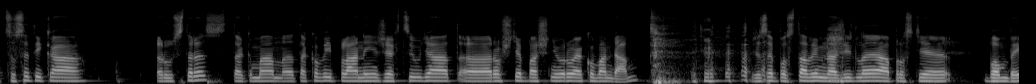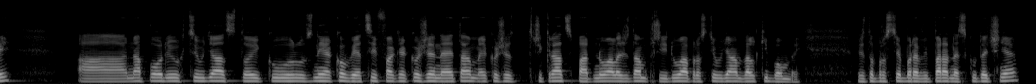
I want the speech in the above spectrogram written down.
co se týká Roosters, tak mám uh, takový plány, že chci udělat uh, roště bašňuru jako Van Damme. že se postavím na židle a prostě bomby. A na pódiu chci udělat stojku, různé jako věci, fakt jako, že ne tam, jako, že třikrát spadnu, ale že tam přijdu a prostě udělám velký bomby. Že to prostě bude vypadat neskutečně.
